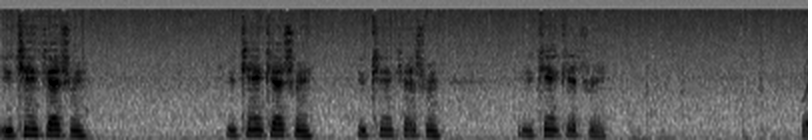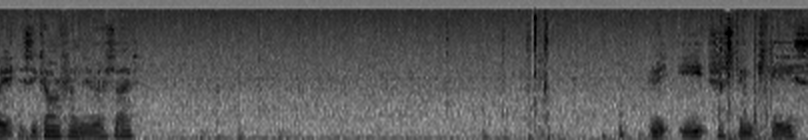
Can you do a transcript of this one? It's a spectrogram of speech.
You can't catch me. You can't catch me. You can't catch me. You can't catch me. Wait, is he coming from the other side? I'm gonna eat just in case.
